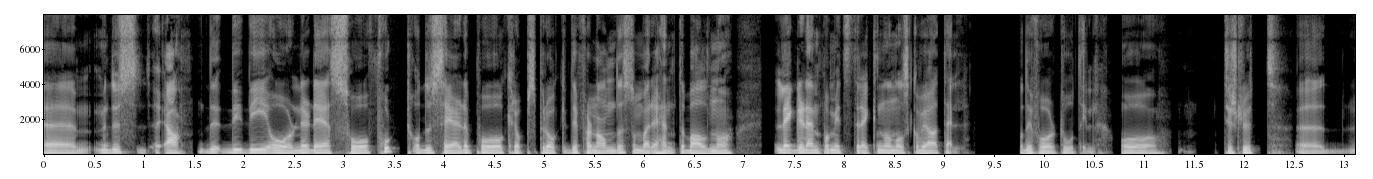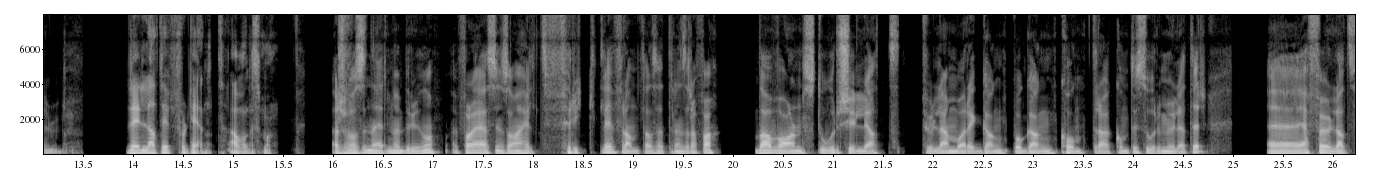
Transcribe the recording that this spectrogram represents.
Eh, men du, ja, de, de ordner det så fort, og du ser det på kroppsspråket til Fernandes, som bare henter ballen og legger den på midtstreken, og nå skal vi ha et til. Og de får to til. Og til slutt eh, relativt fortjent avansement. Det er så fascinerende med Bruno, for jeg syns han var helt fryktelig fram til han setter den straffa. Da var han stor skyld i at Fulham bare gang på gang kontra kom til store muligheter. Eh, Jeg føler at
